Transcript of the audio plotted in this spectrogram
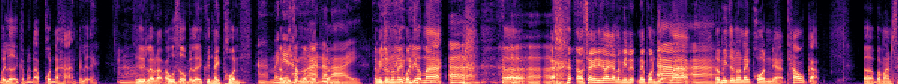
ไปเลยกับระดับพลทหารไปเลยาคือระดับอาวุโสไปเลยคือนายพลอ่าไม่ได้ทำงานอะไรเรามีจำนวนนายพลเยอะมากอ่าเออเอาใช้นี่ก็แล้วกันเรามีนายพลเยอะมากอ่าอ่าเรามีจำนวนนายพลเนี่ยเท่ากับออประมาณส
